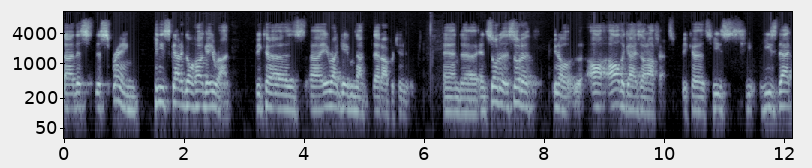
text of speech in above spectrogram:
uh, this, this spring, he's got to go hug A-Rod because uh, A-Rod gave him that, that opportunity. And, uh, and so to, so to, you know, all, all the guys on offense because he's, he, he's that,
